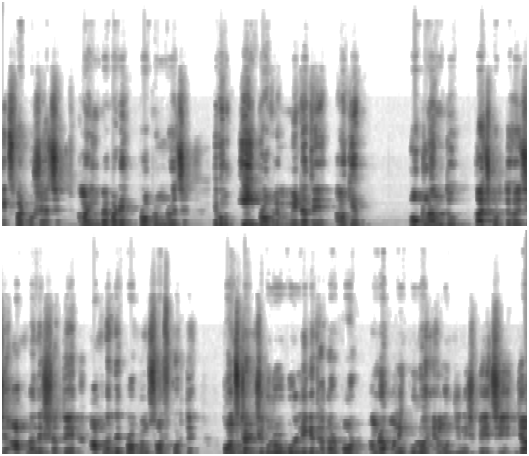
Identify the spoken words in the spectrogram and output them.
এক্সপার্ট বসে আছে। আমার এই ব্যাপারে প্রবলেম রয়েছে। এবং এই প্রবলেম মেটাতে আমাকে অক্লান্ত কাজ করতে হয়েছে আপনাদের সাথে, আপনাদের প্রবলেম সলভ করতে। কনস্ট্যান্ট সেগুলোর উপর লেগে থাকার পর আমরা অনেকগুলো এমন জিনিস পেয়েছি যা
